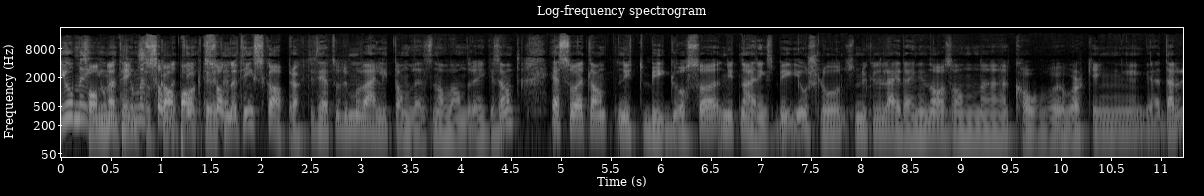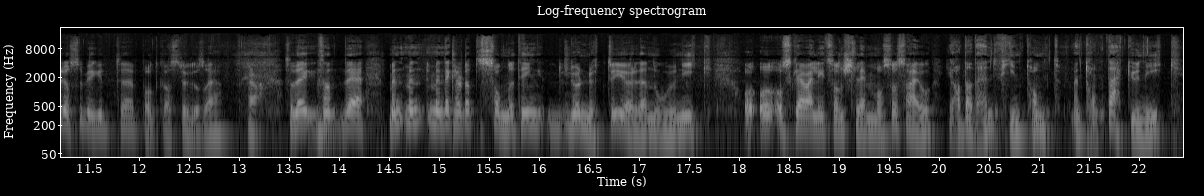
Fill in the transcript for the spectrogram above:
Jo, men, sånne jo, men, ting jo, men sånne ting. Sånne ting skaper aktivitet, og du må være litt annerledes enn alle andre. ikke sant? Jeg så et eller annet nytt bygg, også nytt næringsbygg i Oslo som du kunne leie deg inn i nå, sånn uh, co-working-greier. Der har de også bygget uh, podkaststudio, så jeg. Ja. Så det, det, men, men, men, det er klart at sånne ting Du er nødt til å gjøre deg noe unik. Og, og, og skal jeg være litt sånn slem også, så er jo Ja da, det er en fin tomt, men tomta er ikke unik.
